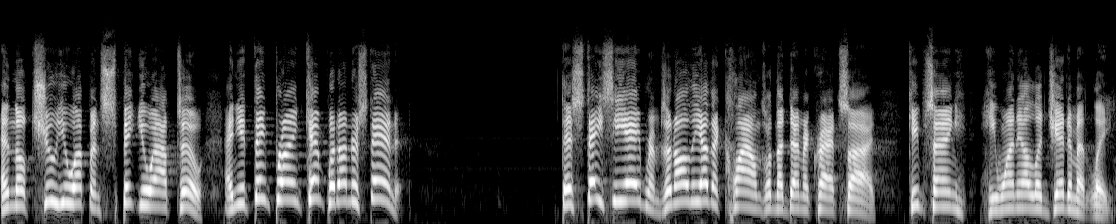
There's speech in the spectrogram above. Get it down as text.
and they'll chew you up and spit you out too. And you'd think Brian Kemp would understand it. There's Stacey Abrams and all the other clowns on the Democrat side. Keep saying he won illegitimately.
